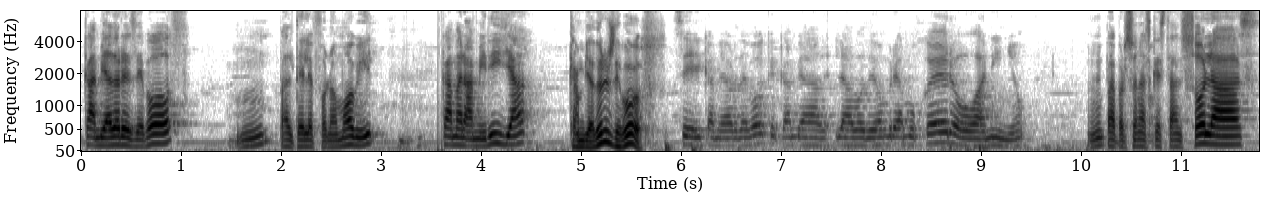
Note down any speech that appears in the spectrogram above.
cambiadores de voz para el teléfono móvil, cámara mirilla, Cambiadores de voz. sí, cambiador de voz que cambia la voz de hombre a mujer o a niño, para personas que están solas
